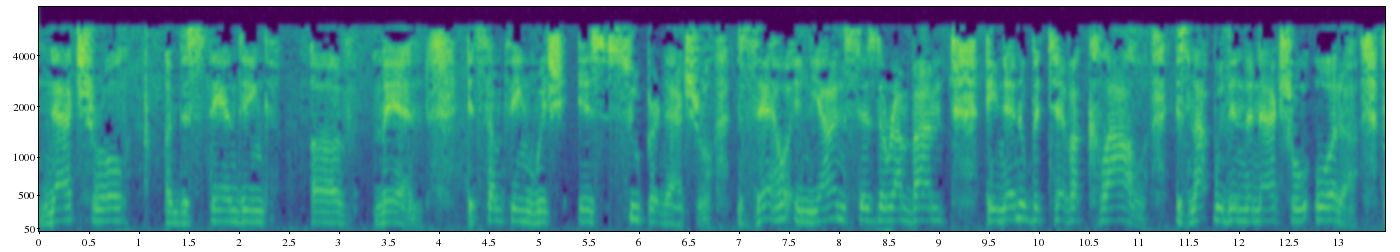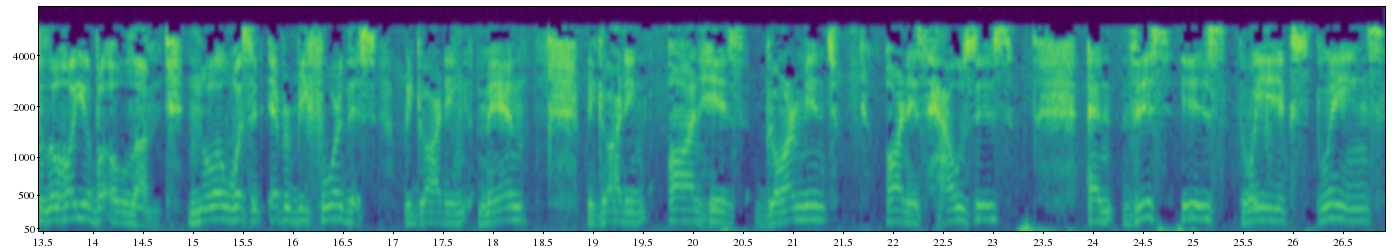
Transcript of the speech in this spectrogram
natural understanding of man. It's something which is supernatural. Zeho inyan, says the Ramban, einenu beteva klal, is not within the natural order. V'lohoya ba'olam, nor was it ever before this regarding man, regarding on his garment, on his houses. And this is the way he explains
